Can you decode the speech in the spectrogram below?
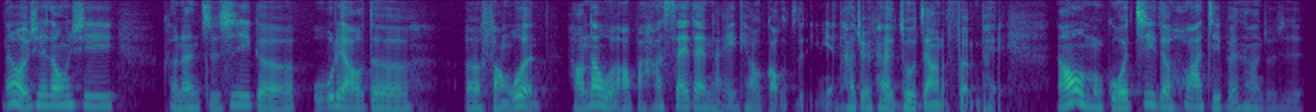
那有些东西可能只是一个无聊的呃访问。好，那我要把它塞在哪一条稿子里面，他就开始做这样的分配。然后我们国际的话，基本上就是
